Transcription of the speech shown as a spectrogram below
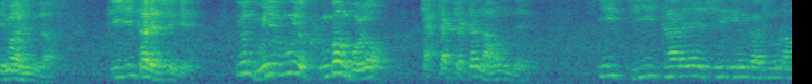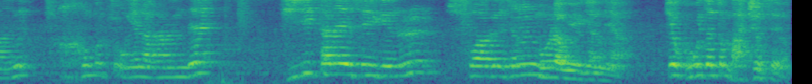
이 말입니다. 디지털의 세계. 이건 눈이 보면 금방 보여. 짝짝짝짝 나오는데 이 디지털의 세계를 가지고 나가는 전부 쪼개 나가는데 디지털의 세계를 수학에서는 뭐라고 얘기하느냐? 제가 거기다 또 맞췄어요.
